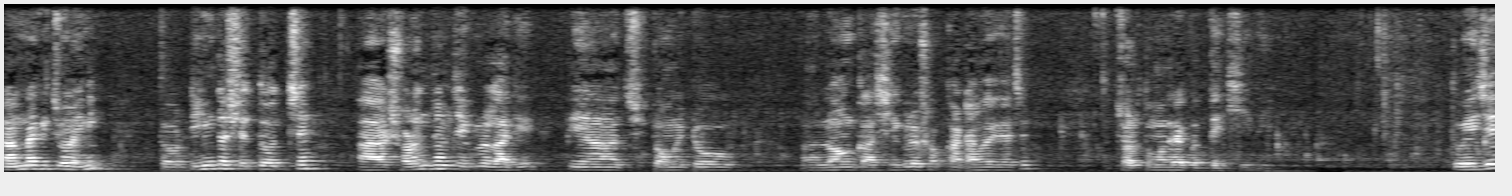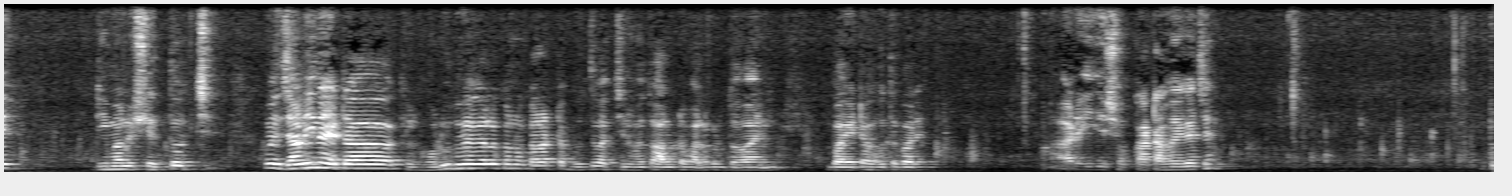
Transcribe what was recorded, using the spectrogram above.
রান্না কিছু হয়নি। তো ডিমটা সেদ্ধ হচ্ছে, আর সরঞ্জাম যেগুলো লাগে, পেঁয়াজ, টমেটো লঙ্কা, সেগুলো সব কাটা হয়ে গেছে। চলো তোমাদের একবার দেখিয়ে দিই। তো এই যে ডিম আলু সেদ্ধ হচ্ছে। আমি জানি না এটা হলুদ হয়ে গেল কোনো কালারটা বুঝতে পারছি না, হয়তো আলুটা ভালো করে ধোয়া হয়নি। বা এটা হতে পারে। আর এই যে সব কাটা হয়ে গেছে, একটু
